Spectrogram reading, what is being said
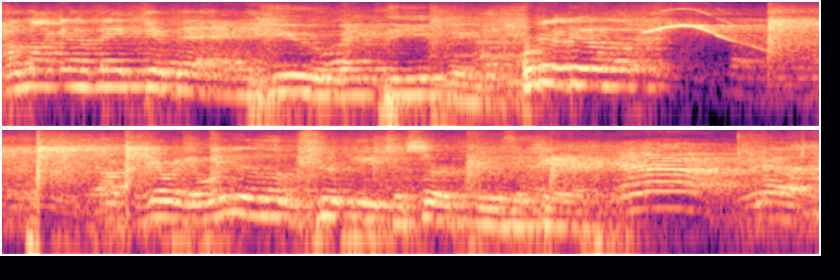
I'm not gonna make you beg. You make the evening. We're gonna do a little. Okay, here we go. We're gonna do a little tribute to surf music here. Yeah. That's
